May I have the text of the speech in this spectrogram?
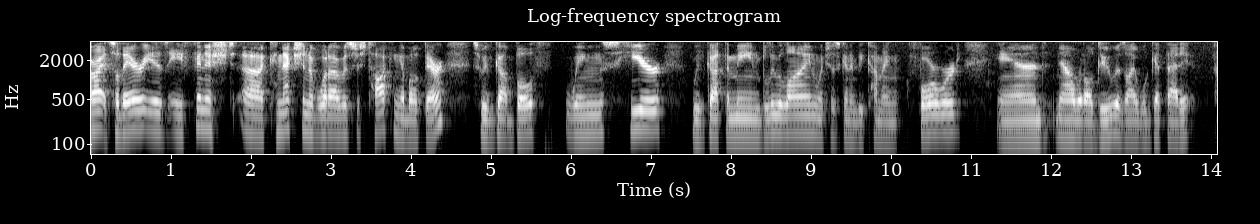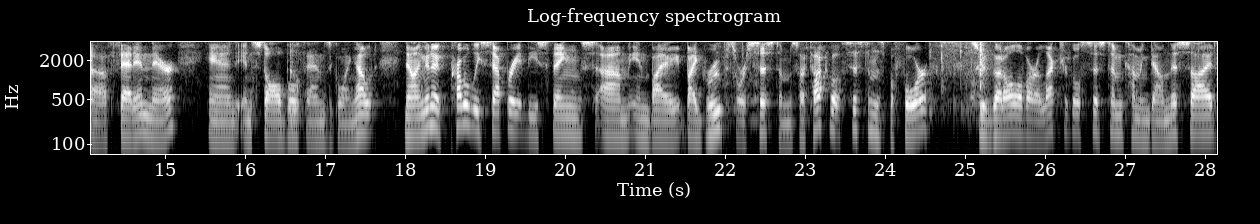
All right, so there is a finished uh, connection of what I was just talking about there. So we've got both wings here. We've got the main blue line, which is going to be coming forward. And now what I'll do is I will get that uh, fed in there and install both ends going out. Now I'm going to probably separate these things um, in by, by groups or systems. So I've talked about systems before. So we've got all of our electrical system coming down this side.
